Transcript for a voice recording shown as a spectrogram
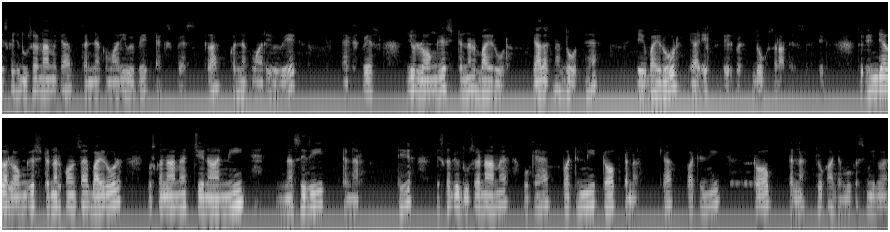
इसका जो दूसरा नाम है क्या? कन्याकुमारी विवेक एक्सप्रेस, क्या? कन्याकुमारी विवेक एक्सप्रेस, जो लॉन्गेस्ट टनल बाय रोड याद रखना दो होते हैं, एक बाय रोड या एक रेलवे दो क्वेश्चन आते हैं इससे, ठीक है? तो इंडिया का लॉन्गेस्ट टनल कौन सा है बाय रोड उसका नाम है चेनानी नसरी टनल ठीक है? इसका जो दूसरा नाम है, वो क्या है? पटनी टॉप टनल। क्या? पटनी टॉप टनल। जो कहा? जम्मू कश्मीर में।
